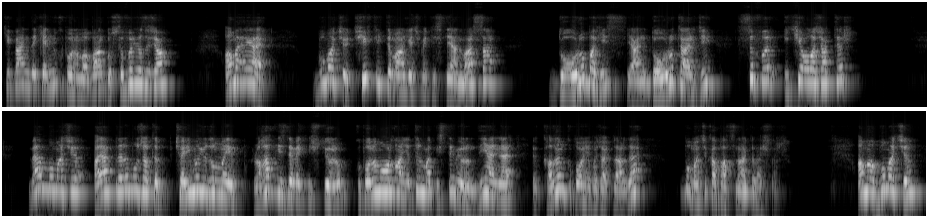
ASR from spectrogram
Ki ben de kendi kuponuma banko 0 yazacağım. Ama eğer bu maçı çift ihtimal geçmek isteyen varsa doğru bahis yani doğru tercih 0-2 olacaktır. Ben bu maçı ayaklarımı uzatıp çayımı yudumlayıp rahat izlemek istiyorum. Kuponumu oradan yatırmak istemiyorum diyenler ve kalın kupon yapacaklar da bu maçı kapatsın arkadaşlar. Ama bu maçın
